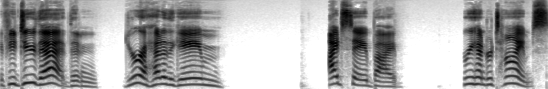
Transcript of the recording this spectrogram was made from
If you do that, then you're ahead of the game. I'd say by 300 times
